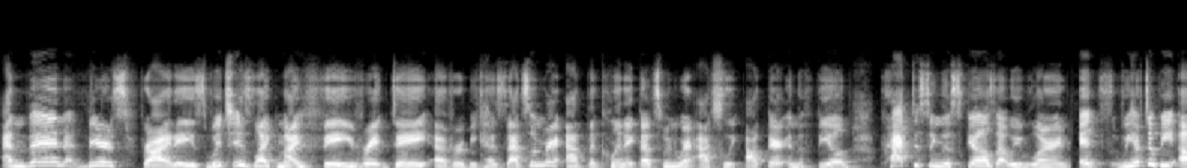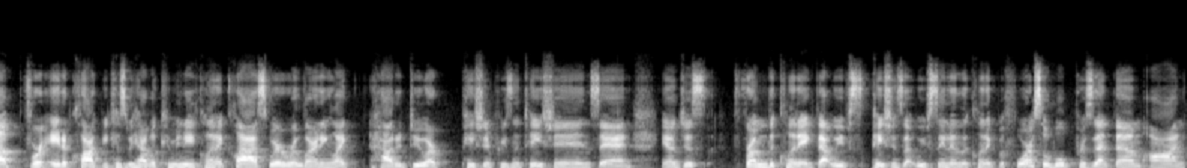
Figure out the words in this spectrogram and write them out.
And then there's Fridays which is like my favorite day ever because that's when we're at the clinic. That's when we're actually out there in the field practicing the skills that we've learned. It's we have to be up for 8 o'clock because we have a community clinic class where we're learning like how to do our patient presentations and you know just from the clinic that we've patients that we've seen in the clinic before. So we'll present them on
